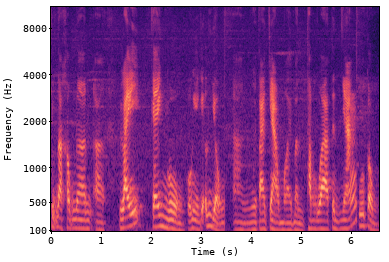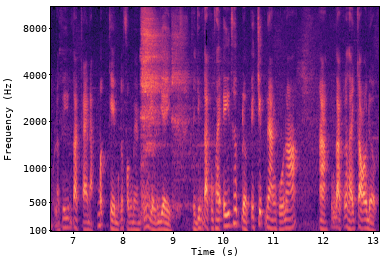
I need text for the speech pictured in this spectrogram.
Chúng ta không nên à, lấy cái nguồn của những cái ứng dụng à, người ta chào mời mình thông qua tin nhắn. Cuối cùng là khi chúng ta cài đặt bất kỳ một cái phần mềm ứng dụng gì thì chúng ta cũng phải ý thức được cái chức năng của nó. À, chúng ta có thể coi được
